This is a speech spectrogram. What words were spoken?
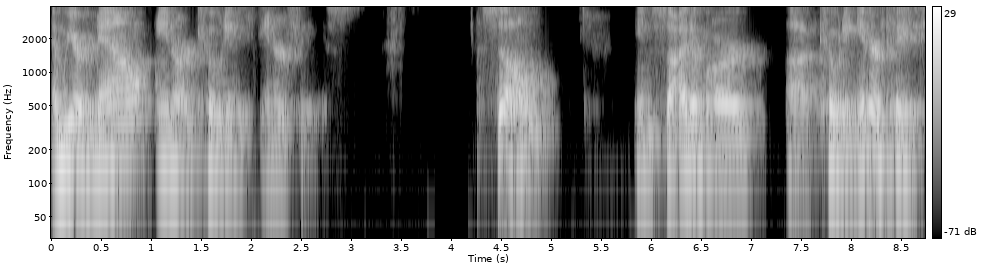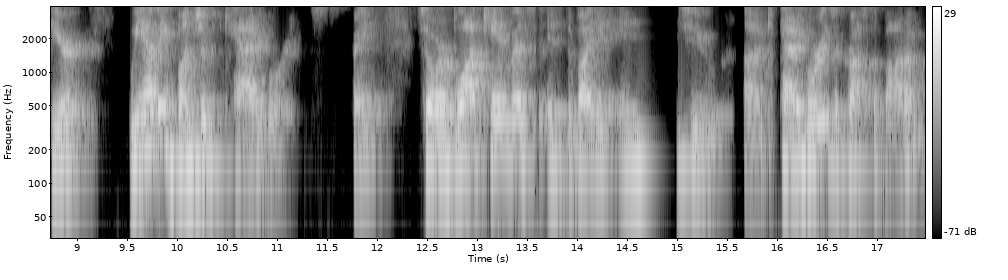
and we are now in our coding interface. So inside of our uh, coding interface here, we have a bunch of categories, right? So our block canvas is divided into uh, categories across the bottom.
